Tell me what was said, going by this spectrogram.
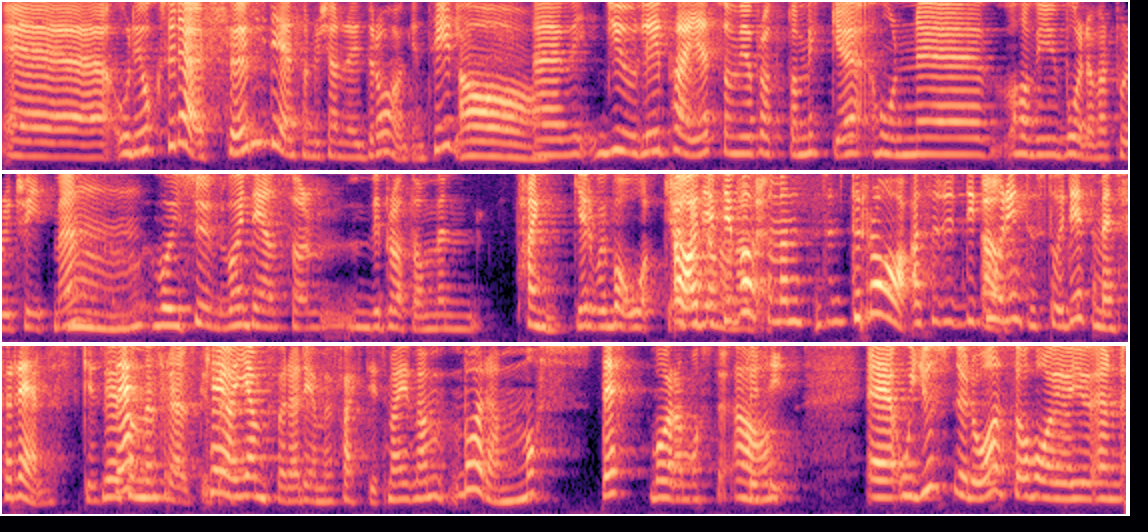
Eh, och det är också där, följ det som du känner dig dragen till. Ja. Eh, Julie Pyatt, som vi har pratat om mycket, hon eh, har vi ju båda varit på retreat med. Mm. Var ju det var inte ens som vi pratade om en tanke, det var ju bara att åka. Ja, det, det var som en dra, alltså det, det går Ja. inte att stå, det är som en förälskelse. Det är som en förälskelse. kan jag jämföra det med faktiskt, man, man bara måste. Bara måste, Ja. precis. Eh, och just nu då så har jag ju en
